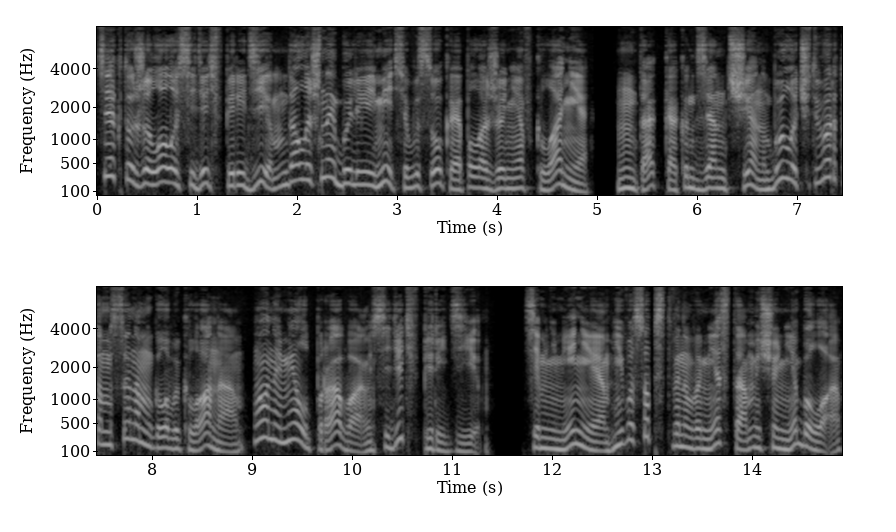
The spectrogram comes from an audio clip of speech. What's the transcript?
Те, кто желал сидеть впереди, должны были иметь высокое положение в клане так как Дзян Чен был четвертым сыном главы клана, он имел право сидеть впереди. Тем не менее, его собственного места еще не было,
